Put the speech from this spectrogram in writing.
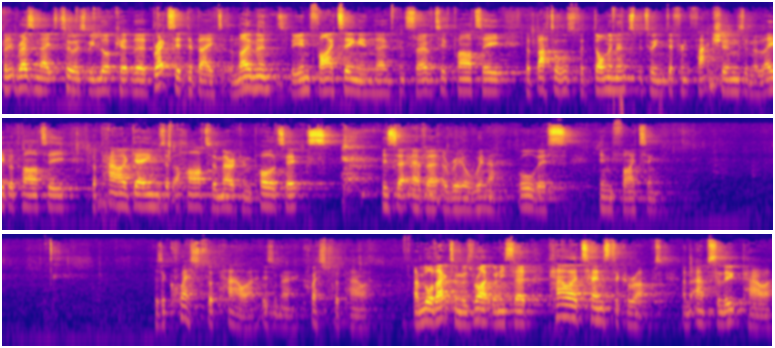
but it resonates too as we look at the Brexit debate at the moment, the infighting in the Conservative Party, the battles for dominance between different factions in the Labour Party, the power games at the heart of American politics. Is there ever a real winner? All this infighting. There's a quest for power, isn't there? Quest for power. And Lord Acton was right when he said, Power tends to corrupt, and absolute power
